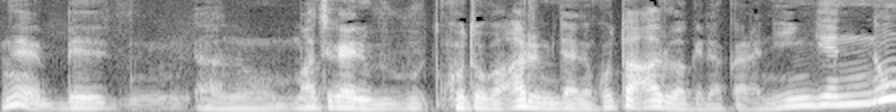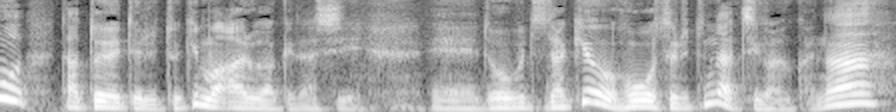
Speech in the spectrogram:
ね、べあの間違えることがあるみたいなことはあるわけだから人間の例えてる時もあるわけだし、えー、動物だけを保護するというのは違うかな。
